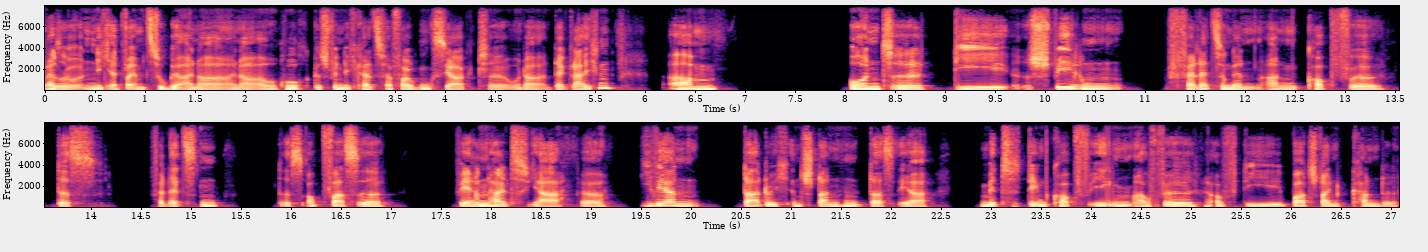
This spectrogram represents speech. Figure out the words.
also nicht etwa im Zuge einer, einer Hochgeschwindigkeitsverfolgungsjagd äh, oder dergleichen. Ähm, und äh, die schweren Verletzungen am Kopf äh, des Verletzten, des Opfers, äh, wären halt, ja, äh, die wären dadurch entstanden, dass er mit dem Kopf eben auf, äh, auf die Bordsteinkante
